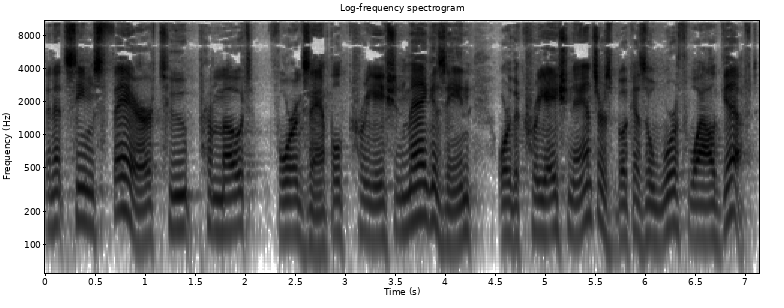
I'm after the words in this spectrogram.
then it seems fair to promote, for example, Creation Magazine or the Creation Answers book as a worthwhile gift.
